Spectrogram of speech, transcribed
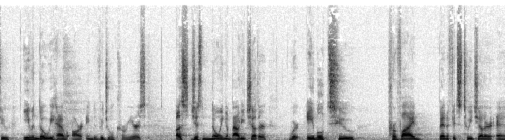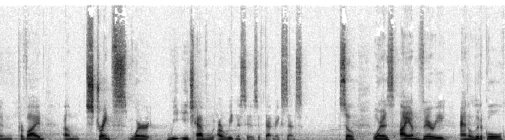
to, even though we have our individual careers, us just knowing about each other, we're able to provide benefits to each other and provide um, strengths where we each have our weaknesses, if that makes sense. So, whereas I am very analytical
